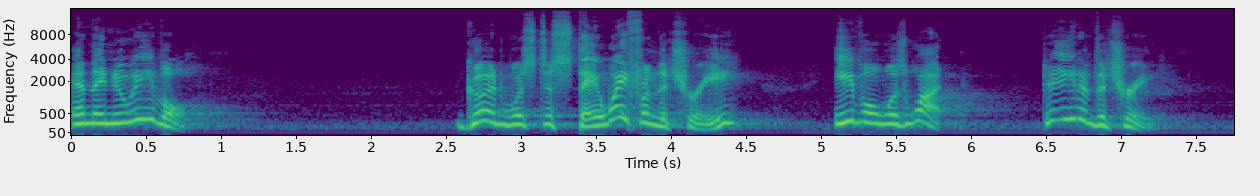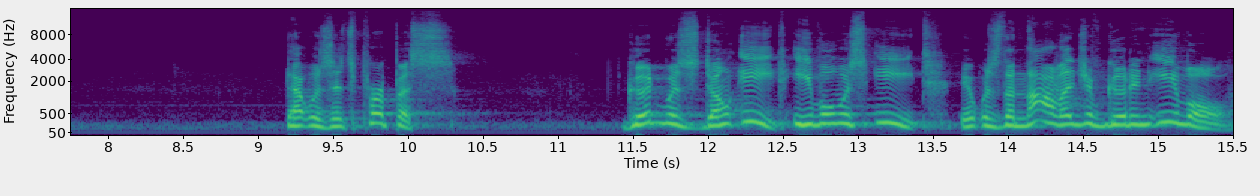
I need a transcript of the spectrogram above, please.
And they knew evil. Good was to stay away from the tree, evil was what? To eat of the tree. That was its purpose. Good was don't eat, evil was eat. It was the knowledge of good and evil.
